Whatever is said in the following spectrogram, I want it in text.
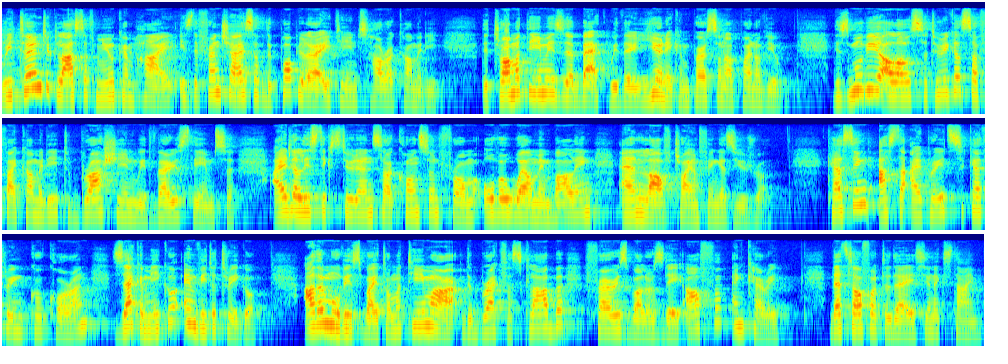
Return to Class of Nuke 'Em High is the franchise of the popular 18th horror comedy. The Troma team is uh, back with a unique and personal point of view. This movie allows satirical sci-fi comedy to brush in with various themes. Idealistic students are concerned from overwhelming bullying and love triumphing as usual. Casting Asta Ipritz, Catherine Corcoran, Zach Amico, and Vito Trigo. Other movies by Troma Team are The Breakfast Club, Ferris Bueller's Day Off, and Carrie. That's all for today. See you next time.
